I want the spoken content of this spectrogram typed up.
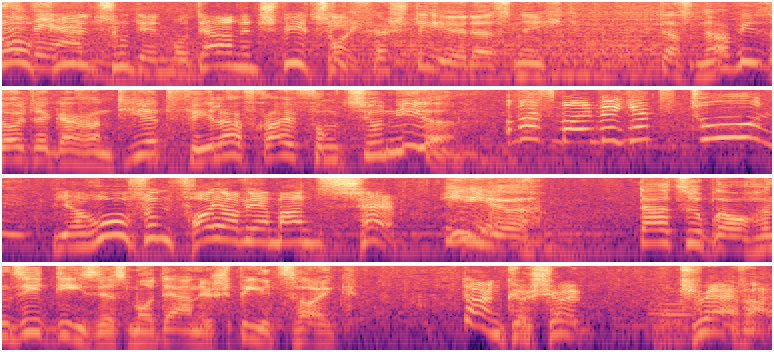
So viel zu den modernen Ich Spielzeugen. verstehe das nicht. Das Navi sollte garantiert fehlerfrei funktionieren. Was wollen wir jetzt tun? Wir rufen Feuerwehrmann Sam. Hier. Dazu brauchen Sie dieses moderne Spielzeug. Dankeschön, Trevor.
